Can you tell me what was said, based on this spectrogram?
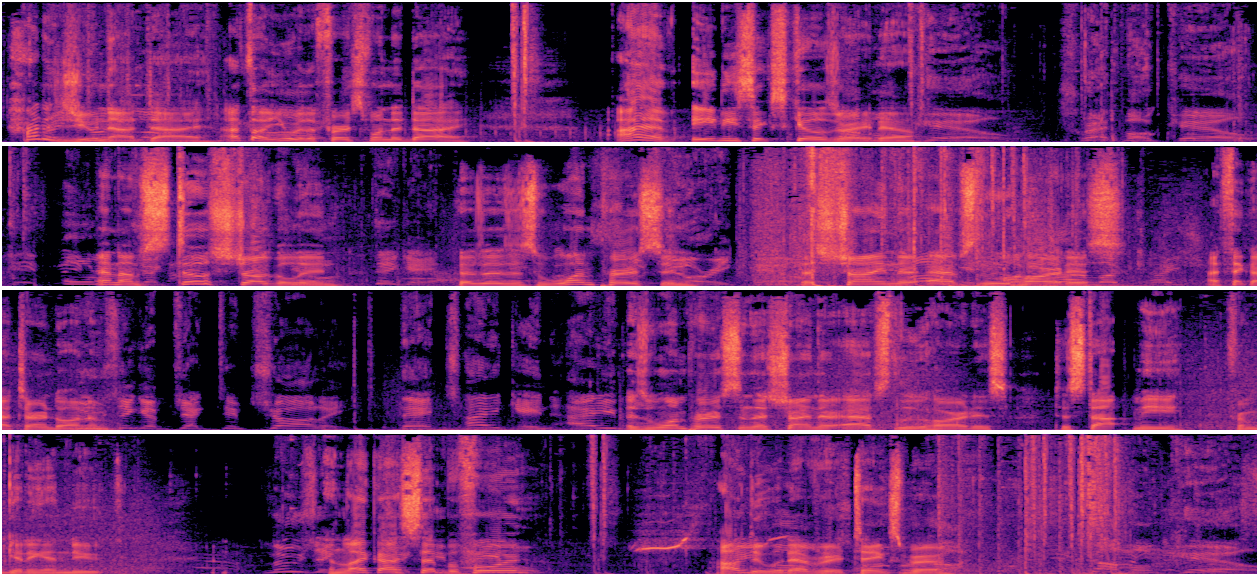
How did you not die? I thought you were the first one to die. I have 86 kills right now. And I'm still struggling because there's this one person that's trying their absolute hardest. I think I turned on him. There's one person that's trying their absolute hardest to stop me from getting a nuke. And like I said before, I'll do whatever it takes, bro. Double kill.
